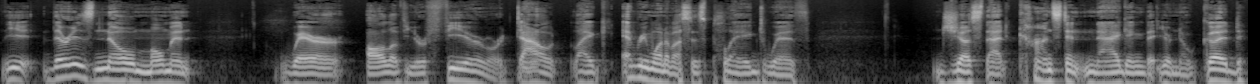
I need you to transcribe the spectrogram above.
there is no moment where all of your fear or doubt, like every one of us is plagued with just that constant nagging that you're no good,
